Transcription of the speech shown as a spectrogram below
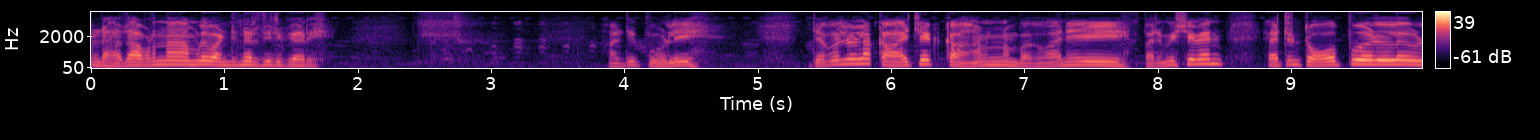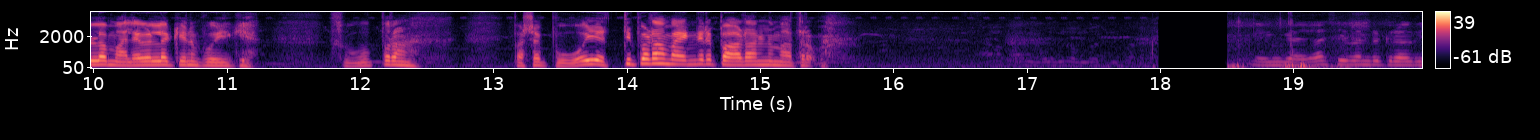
കണ്ട? അത് അവിടെ നിന്നാണ് നമ്മൾ വണ്ടി നിർത്തിയിട്ട് കയറി അടിപൊളി ഇതേപോലെയുള്ള കാഴ്ചയൊക്കെ കാണണം ഭഗവാനേ പരമശിവൻ ഏറ്റവും ടോപ്പുകളിൽ ഉള്ള മലകളിലൊക്കെയാണ് പോയിരിക്കുക സൂപ്പറാണ് പക്ഷെ പോയി എത്തിപ്പെടാൻ ഭയങ്കര പാടാണെന്ന് മാത്രം இங்கே தான் சிவன் இருக்கிறாரு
